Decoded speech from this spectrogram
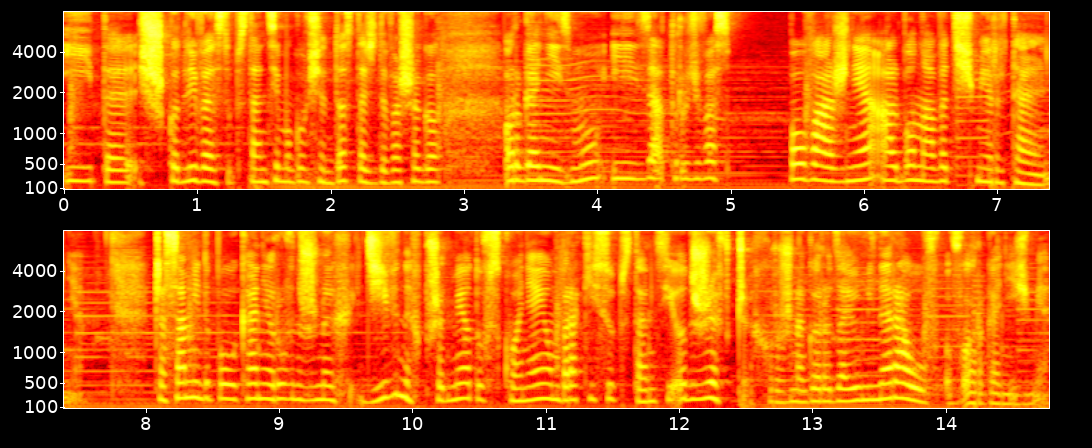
i te szkodliwe substancje mogą się dostać do waszego organizmu i zatruć was poważnie albo nawet śmiertelnie. Czasami do połykania różnych dziwnych przedmiotów skłaniają braki substancji odżywczych, różnego rodzaju minerałów w organizmie.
